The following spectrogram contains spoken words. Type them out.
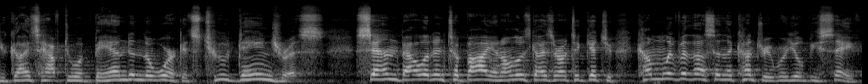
You guys have to abandon the work. It's too dangerous. Sanballat and Tobiah and all those guys are out to get you. Come live with us in the country where you'll be safe.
